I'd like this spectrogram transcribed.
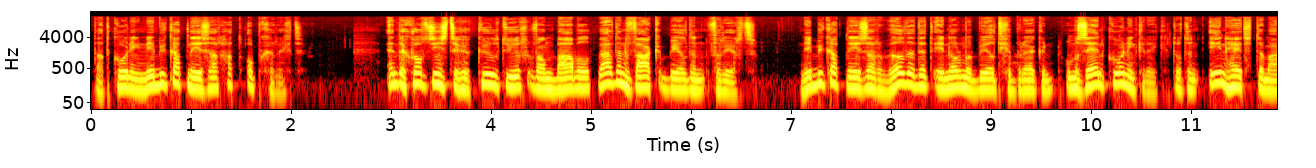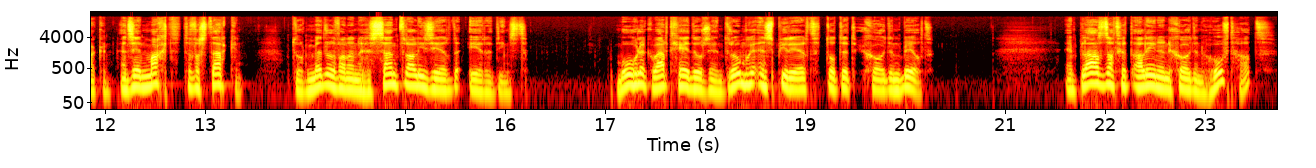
dat koning Nebukadnezar had opgericht. In de godsdienstige cultuur van Babel werden vaak beelden vereerd. Nebukadnezar wilde dit enorme beeld gebruiken om zijn koninkrijk tot een eenheid te maken en zijn macht te versterken door middel van een gecentraliseerde eredienst. Mogelijk werd hij door zijn droom geïnspireerd tot dit gouden beeld. In plaats dat het alleen een gouden hoofd had,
